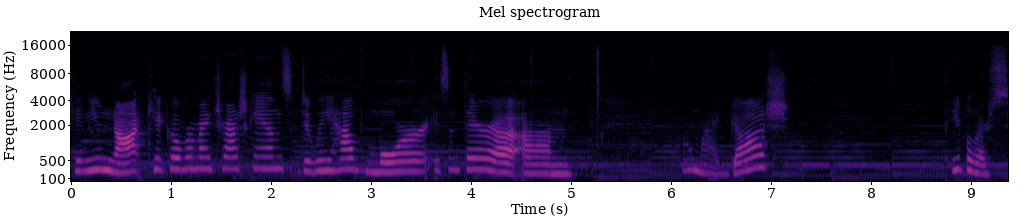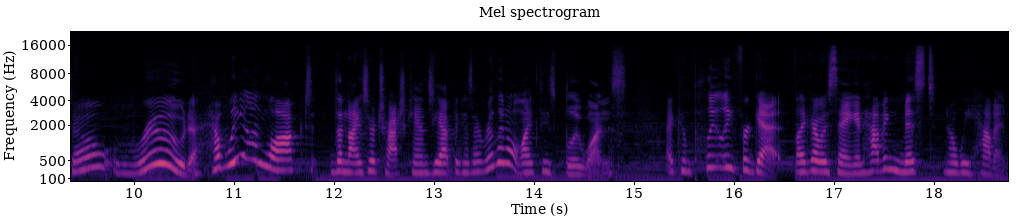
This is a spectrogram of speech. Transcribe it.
Can you not kick over my trash cans? Do we have more? Isn't there a, um... Oh my gosh. People are so rude. Have we unlocked the nicer trash cans yet? Because I really don't like these blue ones. I completely forget, like I was saying, in having missed, no, we haven't.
